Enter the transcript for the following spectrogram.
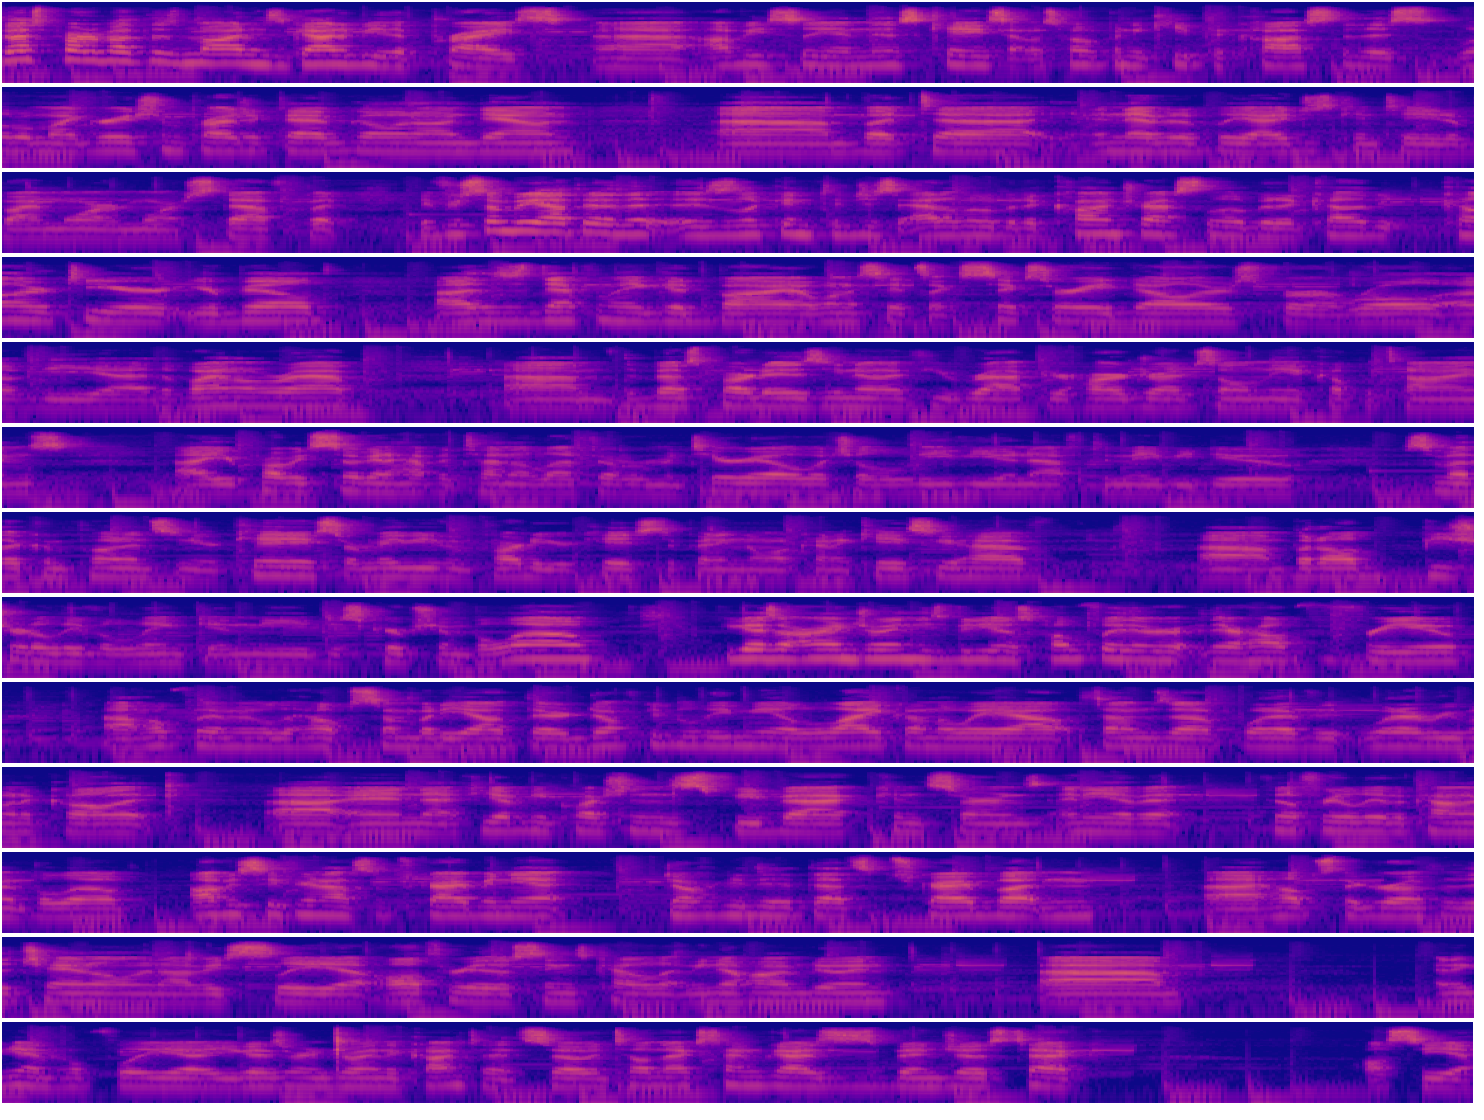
Best part about this mod has got to be the price. Uh, obviously, in this case, I was hoping to keep the cost of this little migration project I have going on down. Um, but uh, inevitably, I just continue to buy more and more stuff. But if you're somebody out there that is looking to just add a little bit of contrast, a little bit of color to your, your build, uh, this is definitely a good buy. I want to say it's like six or eight dollars for a roll of the uh, the vinyl wrap. Um, the best part is, you know, if you wrap your hard drives only a couple times, uh, you're probably still going to have a ton of leftover material, which will leave you enough to maybe do some other components in your case, or maybe even part of your case, depending on what kind of case you have. Um, but I'll be sure to leave a link in the description below. If you guys are enjoying these videos, hopefully they're, they're helpful for you. Uh, hopefully I'm able to help somebody out there. Don't forget to leave me a like on the way out, thumbs up, whatever whatever you want to call it. Uh, and uh, if you have any questions, feedback, concerns, any of it, feel free to leave a comment below. Obviously, if you're not subscribing yet, don't forget to hit that subscribe button. Uh, helps the growth of the channel, and obviously uh, all three of those things kind of let me know how I'm doing. Um, and again, hopefully uh, you guys are enjoying the content. So until next time, guys, this has been Joe's Tech. I'll see ya.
